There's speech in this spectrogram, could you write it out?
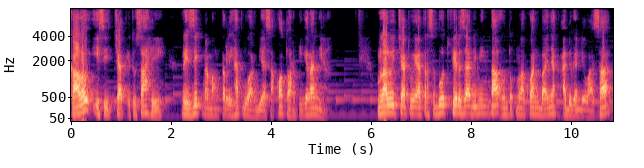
Kalau isi chat itu sahih, Rizik memang terlihat luar biasa kotor pikirannya. Melalui chat WA tersebut, Firza diminta untuk melakukan banyak adegan dewasa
